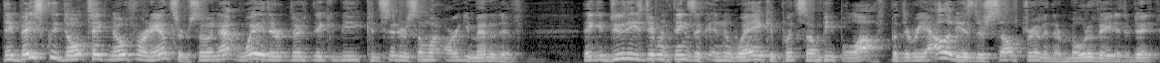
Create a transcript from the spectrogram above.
they basically don't take no for an answer. So in that way, they're, they're, they could be considered somewhat argumentative. They could do these different things that in a way could put some people off. But the reality is they're self-driven, they're motivated, they're doing it.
